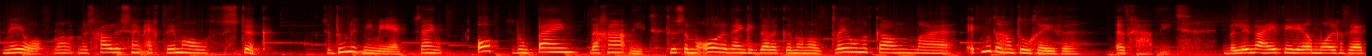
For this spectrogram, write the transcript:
Nee hoor, want mijn schouders zijn echt helemaal stuk. Ze doen het niet meer. Ze zijn op, ze doen pijn, dat gaat niet. Tussen mijn oren denk ik dat ik er nog wel 200 kan, maar ik moet eraan toegeven, het gaat niet. Belinda heeft hier heel mooi gezet,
